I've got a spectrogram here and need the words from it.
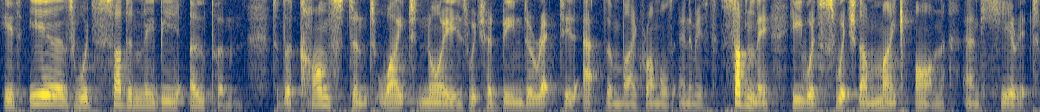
his ears would suddenly be open to the constant white noise which had been directed at them by Cromwell's enemies. Suddenly, he would switch the mic on and hear it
